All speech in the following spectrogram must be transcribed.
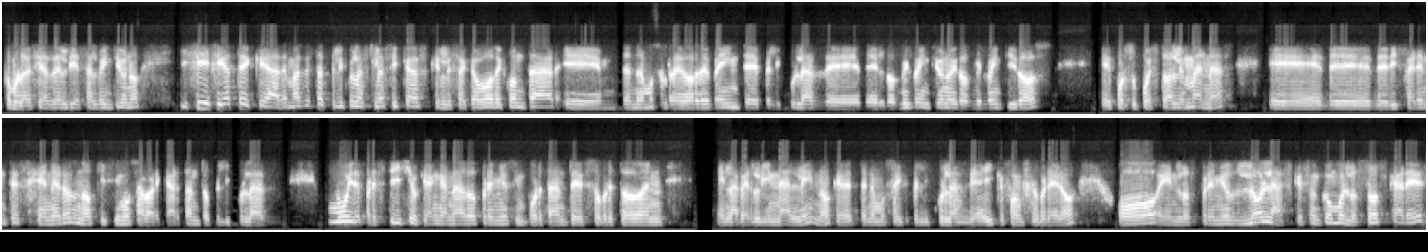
como lo decías, del 10 al 21. Y sí, fíjate que además de estas películas clásicas que les acabo de contar, eh, tendremos alrededor de 20 películas de, del 2021 y 2022, eh, por supuesto alemanas, eh, de, diferentes géneros. No quisimos abarcar tanto películas muy de prestigio que han ganado premios importantes, sobre todo en, en la Berlinale, ¿no? que tenemos seis películas de ahí, que fue en febrero, o en los premios Lolas, que son como los Óscares,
